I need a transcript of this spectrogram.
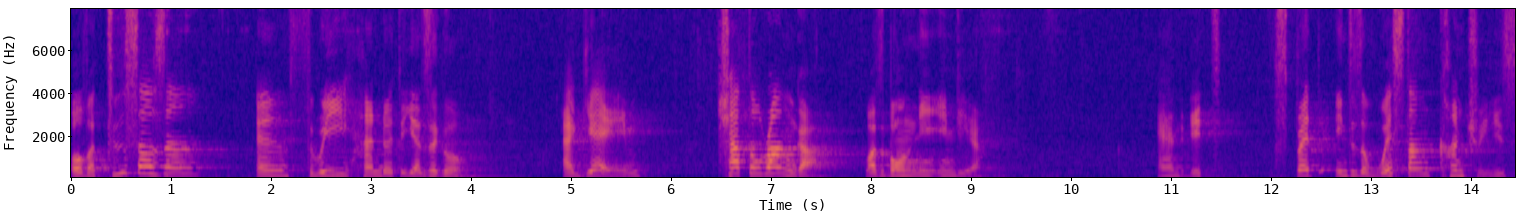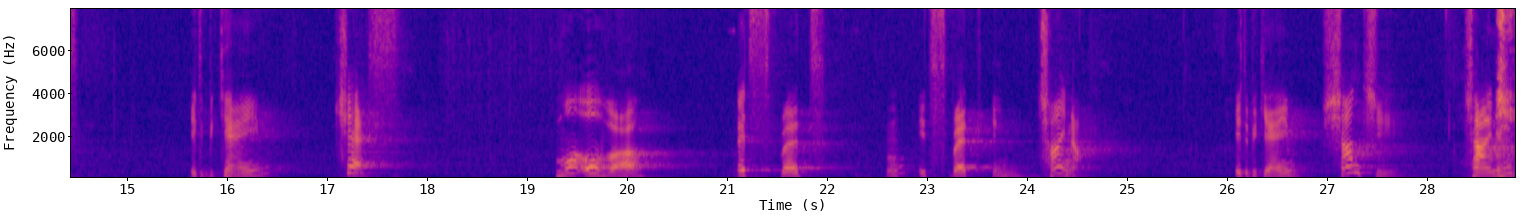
Over 2,300 years ago, a game, Chaturanga, was born in India. And it spread into the Western countries. It became chess. Moreover, it spread, hmm, it spread in China. It became Xiangqi, Chinese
